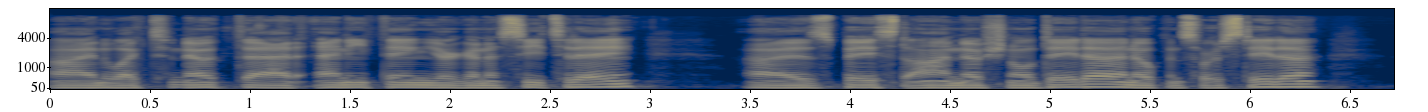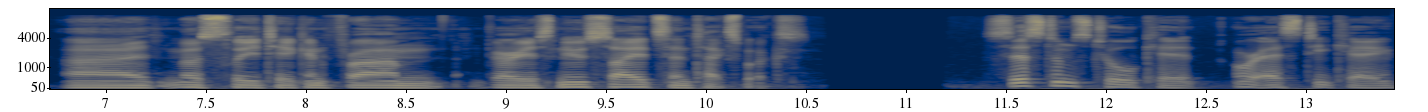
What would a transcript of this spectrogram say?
I'd like to note that anything you're going to see today uh, is based on notional data and open source data, uh, mostly taken from various news sites and textbooks. Systems Toolkit, or STK,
